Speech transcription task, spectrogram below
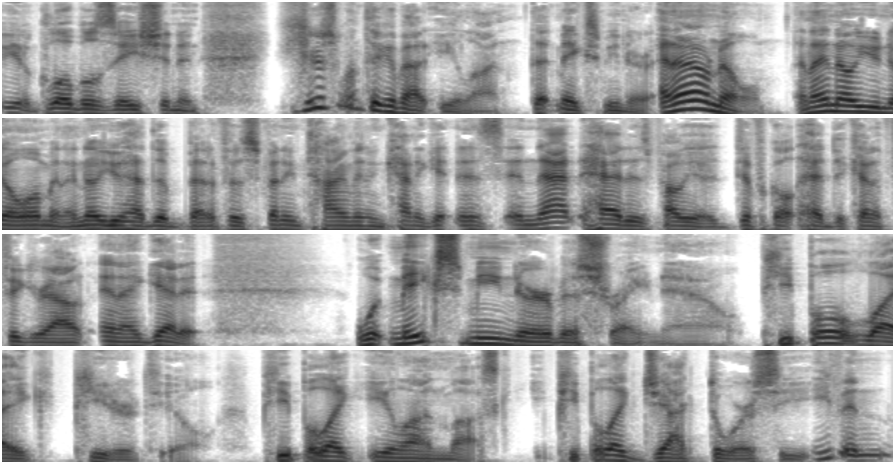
you know, globalization? And here's one thing about Elon that makes me nervous. And I don't know him. And I know you know him. And I know you had the benefit of spending time in and kind of getting this. And that head is probably a difficult head to kind of figure out. And I get it. What makes me nervous right now, people like Peter Thiel, people like Elon Musk, people like Jack Dorsey, even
